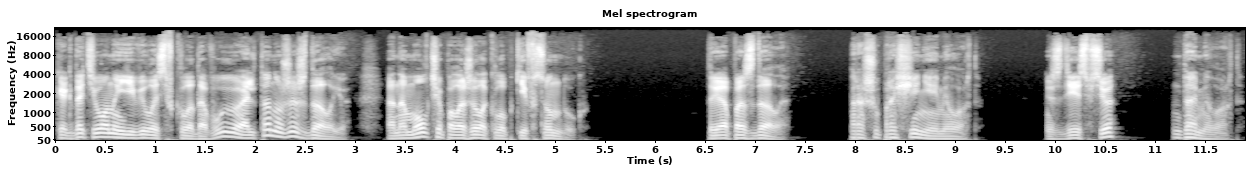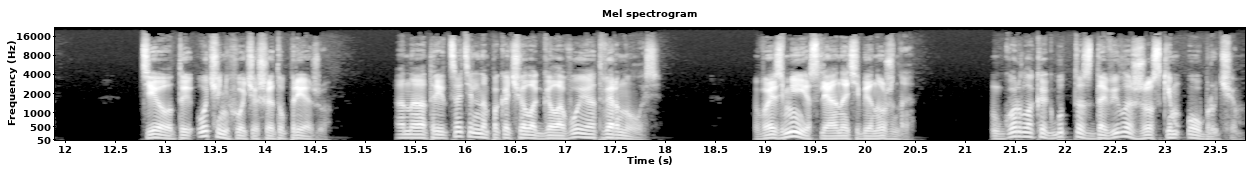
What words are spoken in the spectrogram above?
Когда Тиона явилась в кладовую, Альтан уже ждал ее. Она молча положила клубки в сундук. «Ты опоздала». «Прошу прощения, милорд». «Здесь все?» «Да, милорд». «Тео, ты очень хочешь эту пряжу?» Она отрицательно покачала головой и отвернулась. «Возьми, если она тебе нужна». Горло как будто сдавило жестким обручем.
